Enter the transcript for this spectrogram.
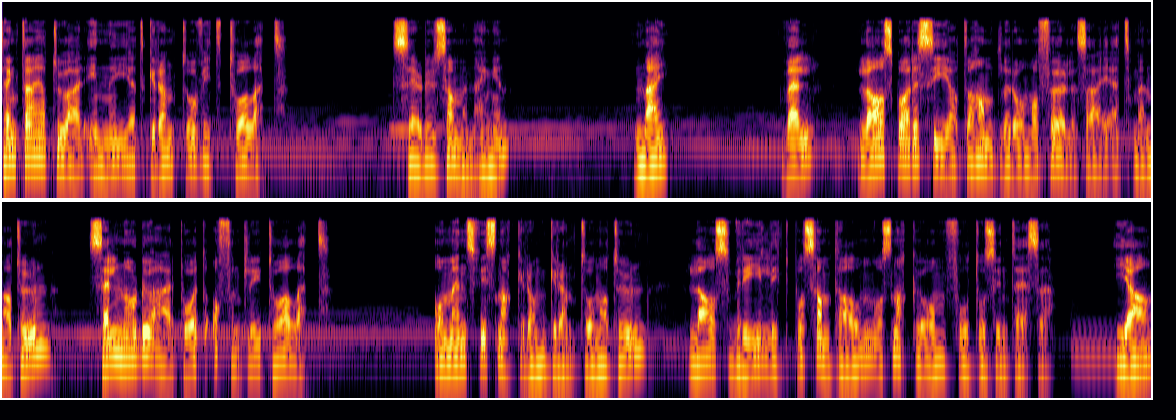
tenk deg at du er inne i et grønt og hvitt toalett. Ser du sammenhengen? Nei? Vel, la oss bare si at det handler om å føle seg ett med naturen, selv når du er på et offentlig toalett. Og mens vi snakker om grønt og naturen, la oss vri litt på samtalen og snakke om fotosyntese. Ja,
